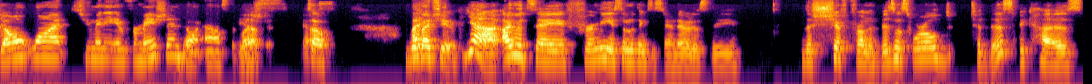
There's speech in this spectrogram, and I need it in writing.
don't want too many information, don't ask the questions. Yes. Yes. So what about you? Yeah, I would say for me, some of the things that stand out is the the shift from the business world to this because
